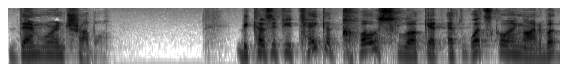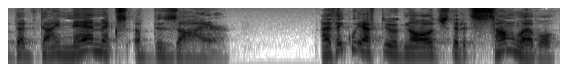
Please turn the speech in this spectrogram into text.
then we're in trouble. Because if you take a close look at, at what's going on, about the dynamics of desire, I think we have to acknowledge that at some level,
